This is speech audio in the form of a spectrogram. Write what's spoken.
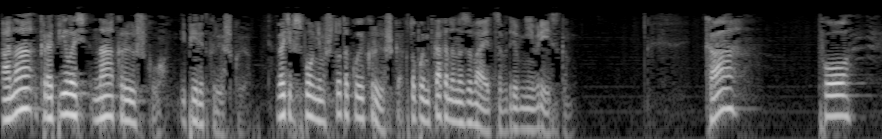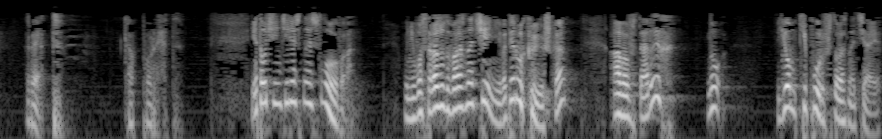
она кропилась на крышку и перед крышкой. Давайте вспомним, что такое крышка. Кто помнит, как она называется в древнееврейском? Капорет. Капорет. И это очень интересное слово. У него сразу два значения. Во-первых, крышка, а во-вторых, ну, Йом-Кипур что означает?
